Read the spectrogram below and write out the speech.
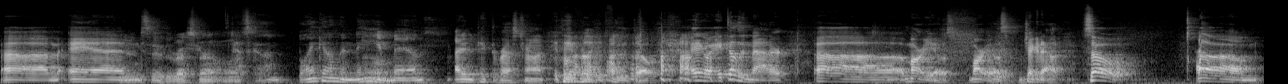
Um, You and didn't say the restaurant that's was. because I'm blanking on the name, man. I didn't pick the restaurant. They have really good food, though. anyway, it doesn't matter. Uh, Mario's. Mario's. Check it out. So, um,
